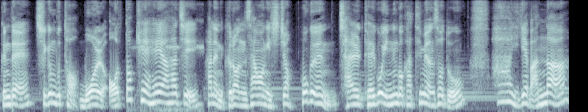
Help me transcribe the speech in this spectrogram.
근데 지금부터 뭘 어떻게 해야 하지 하는 그런 상황이시죠? 혹은 잘 되고 있는 것 같으면서도 아, 이게 맞나?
